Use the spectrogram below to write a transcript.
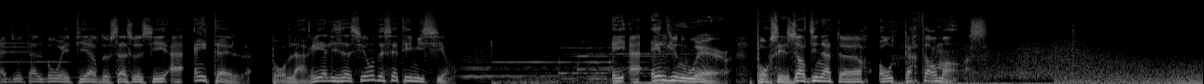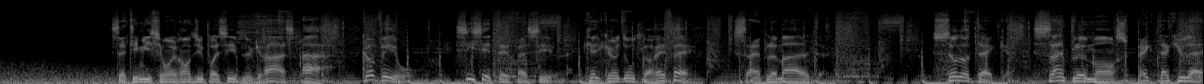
Radio Talbot est fier de s'associer à Intel pour la réalisation de cette émission. Et à Alienware pour ses ordinateurs haute performance. Cette émission est rendue possible grâce à Coveo. Si c'était facile, quelqu'un d'autre l'aurait fait. Simple Malte. Solotech, simplement spectaculaire.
